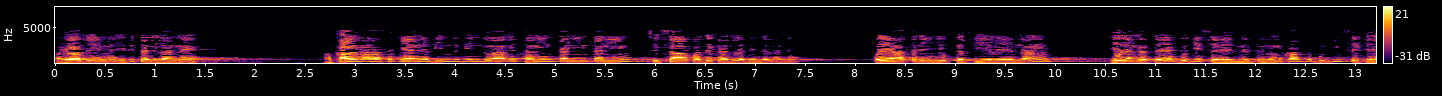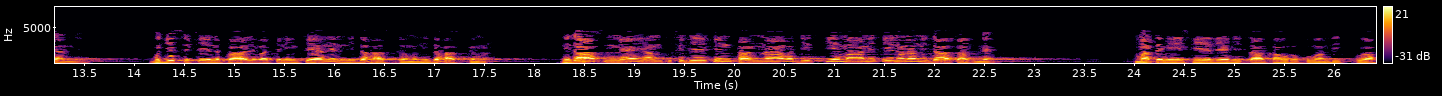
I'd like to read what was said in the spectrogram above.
අයවාගේම ඉදිතනිලා නැහැ. අකල්මාස කියන්නේ බින්දු බින්දු වාගේ තනින් තනින් තනින් ශික්ෂාපද කඩලා බින්දලා නැහැ. ඔය හතරෙන් යුක්ත සීලය නම් ඊළඟට බුද්ධිස වෙන්න කරන මොකද්ද බුද්ධිස කියන්නේ? බුද්ධිස කියන පාලි වචනෙන් කියන්නේ නිදහස්කම නිදහස්කම. නිදහස් නෑ යම් කිසි දෙයකින් තණ්හාව, ditthිය, මානෙ තියෙනවා නම් නිදහසක් නෑ. මට මේ සීලය නිසා කවුරුත් වඳිත්වා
